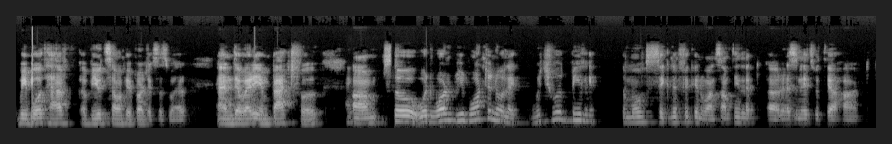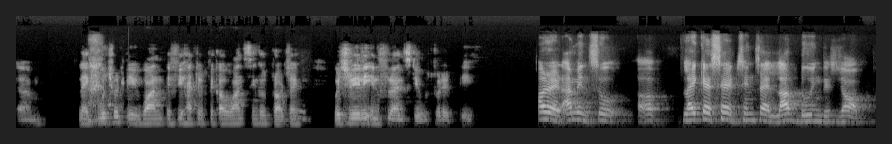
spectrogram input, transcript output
we both have viewed some of your projects as well and they're very impactful. Um so would what we want to know like which would be like the most significant one something that uh, resonates with your heart? Um like which would be one if you had to pick out one single project which really influenced you which would it be? All right. I mean, so uh, like I said, since I love doing this job,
